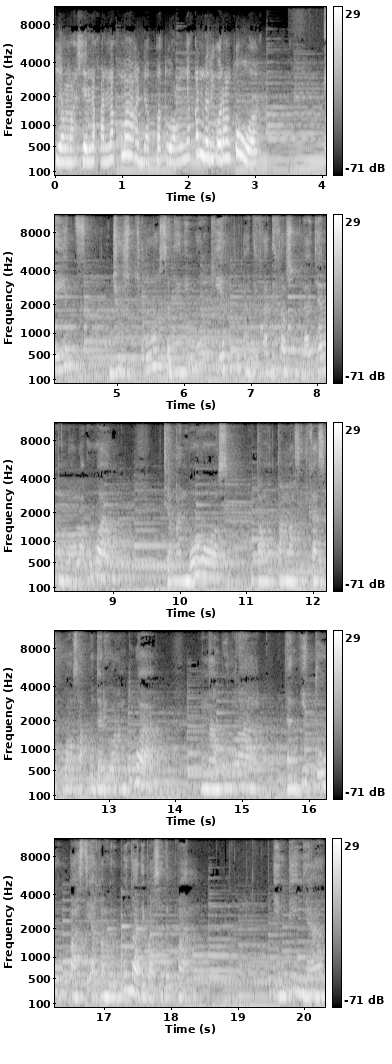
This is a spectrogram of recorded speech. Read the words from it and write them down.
Yang masih anak-anak mah dapat uangnya kan dari orang tua. Eits, justru sedini mungkin adik-adik harus belajar mengelola uang. Jangan boros, mentang-mentang masih dikasih uang saku dari orang tua. Menabunglah, dan itu pasti akan berguna di masa depan. Intinya,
